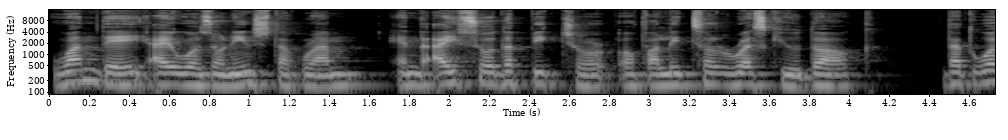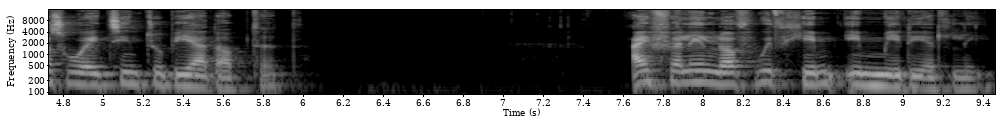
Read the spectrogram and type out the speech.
One day I was on Instagram and I saw the picture of a little rescue dog that was waiting to be adopted. I fell in love with him immediately.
